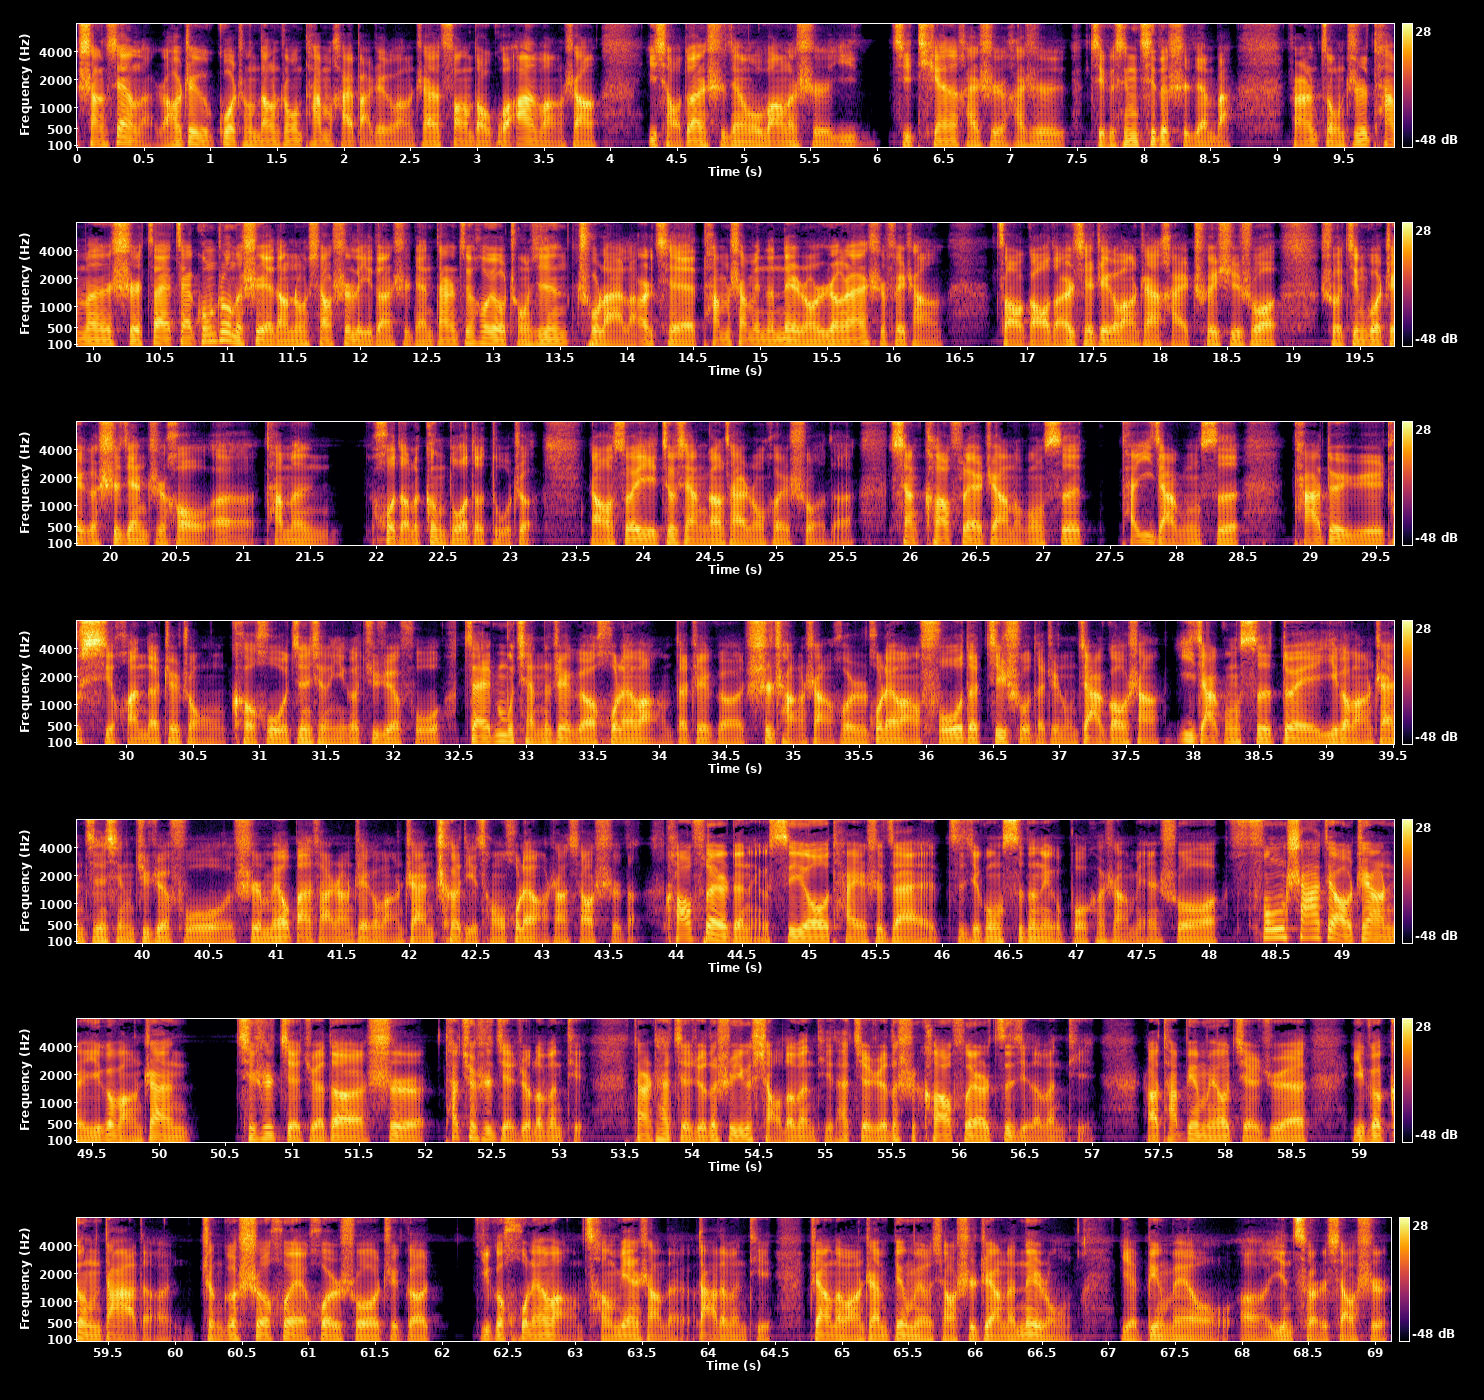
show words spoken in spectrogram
上线了，然后这个过程当中，他们还把这个网站放到过暗网上一小段时间，我忘了是一几天还是还是几个星期的时间吧。反正总之，他们是在在公众的视野当中消失了一段时间，但是最后又重新出来了，而且他们上面的内容仍然是非常糟糕的，而且这个网站还吹嘘说说经过这个事件之后，呃，他们获得了更多的读者。然后，所以就像刚才荣辉说的，像 Cloudflare 这样的公司。他一家公司，他对于不喜欢的这种客户进行一个拒绝服务，在目前的这个互联网的这个市场上，或者互联网服务的技术的这种架构上，一家公司对一个网站进行拒绝服务是没有办法让这个网站彻底从互联网上消失的。Cloudflare 的那个 CEO 他也是在自己公司的那个博客上面说，封杀掉这样的一个网站。其实解决的是，它确实解决了问题，但是它解决的是一个小的问题，它解决的是 Cloudflare 自己的问题，然后它并没有解决一个更大的整个社会或者说这个一个互联网层面上的大的问题。这样的网站并没有消失，这样的内容也并没有呃因此而消失。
